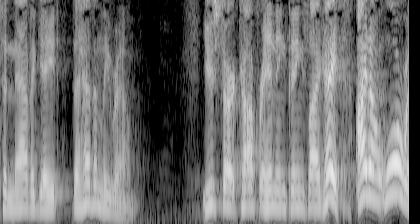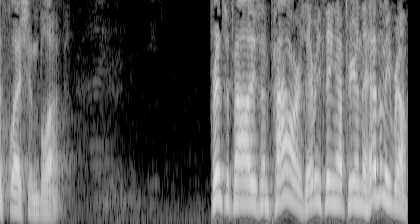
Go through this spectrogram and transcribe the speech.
to navigate the heavenly realm. You start comprehending things like, hey, I don't war with flesh and blood principalities and powers, everything up here in the heavenly realm.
